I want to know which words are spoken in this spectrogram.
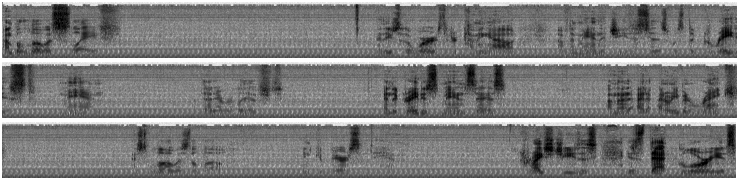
I'm below a slave. And these are the words that are coming out of the man that Jesus says was the greatest man that ever lived. And the greatest man says, I'm not, I, I don't even rank as low as the low in comparison to him. Christ Jesus is that glorious.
